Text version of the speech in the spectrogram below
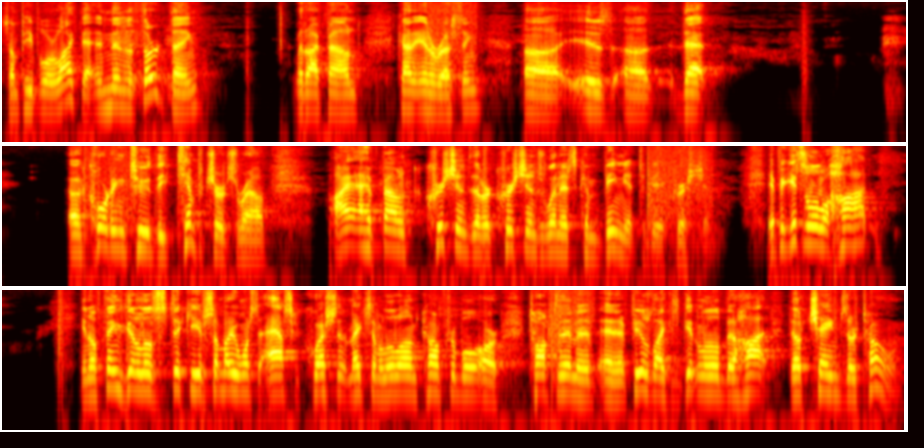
Some people are like that. And then the third thing that I found kind of interesting uh, is uh, that according to the temperatures around, I have found Christians that are Christians when it's convenient to be a Christian. If it gets a little hot, you know, things get a little sticky. If somebody wants to ask a question that makes them a little uncomfortable or talk to them and, and it feels like it's getting a little bit hot, they'll change their tone.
